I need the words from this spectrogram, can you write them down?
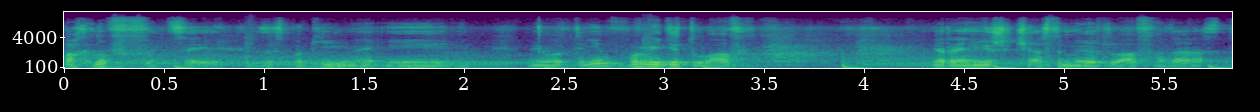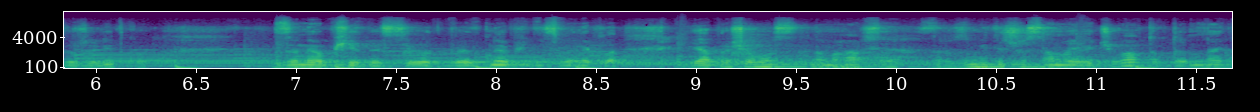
бахнув цей заспокійно і мелатонін, помедитував. Я раніше часто медитував, а зараз дуже рідко. За необхідності, от необхідність виникла. Я причому намагався зрозуміти, що саме я відчував, тобто навіть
